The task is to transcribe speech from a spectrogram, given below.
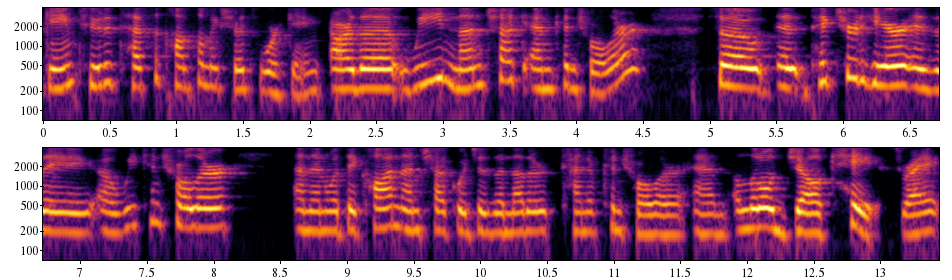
game two to test the console, make sure it's working, are the Wii Nunchuck and controller. So it, pictured here is a, a Wii controller and then what they call a nunchuck, which is another kind of controller and a little gel case, right?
